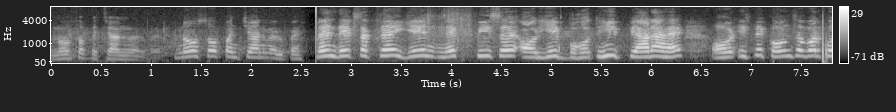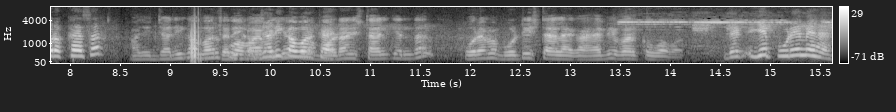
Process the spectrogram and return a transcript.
नौ सौ पचानवे रुपये नौ सौ पंचानवे रुपये फ्रेंड देख सकते हैं ये नेक्स्ट पीस है और ये बहुत ही प्यारा है। और इस पे कौन सा वर्क हो रखा है सर हाँ जरी का वर्क जरी का- हुआ है जरी भैया, का पूरा वर्क है। बॉर्डर स्टाइल के अंदर। पूरे में बोटी स्टाइल आएगा हैवी वर्क हुआ हुआ देख ये पूरे में है?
